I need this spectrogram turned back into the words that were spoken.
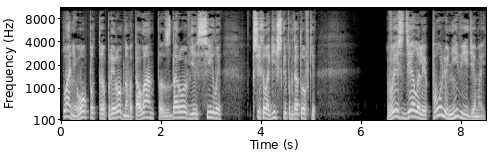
в плане опыта, природного таланта, здоровья, силы, психологической подготовки. Вы сделали пулю невидимой.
